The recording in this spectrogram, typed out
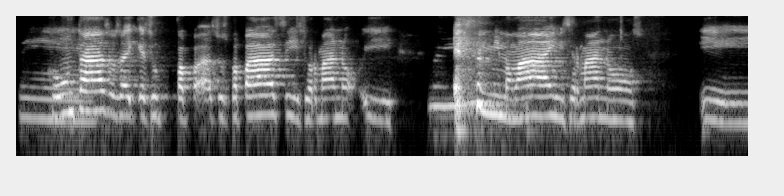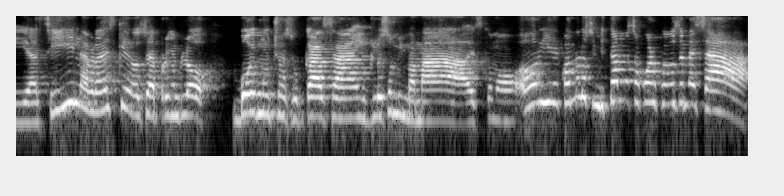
juntas, o sea, y que su papá, sus papás y su hermano, y mi mamá y mis hermanos, y así, la verdad es que, o sea, por ejemplo, voy mucho a su casa, incluso mi mamá es como, oye, ¿cuándo los invitamos a jugar juegos de mesa?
